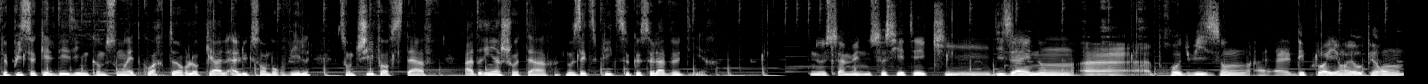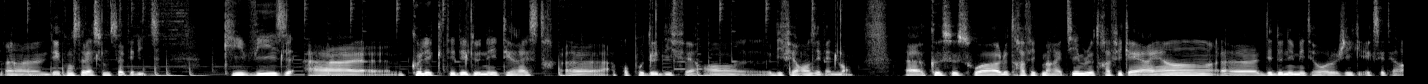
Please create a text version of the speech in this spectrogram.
Depuis ce qu'elle désigne comme son headquarter local à Luxembourgville, son Chief of Staff, Adrien Chotard, nous explique ce que cela veut dire. Nous sommes une société qui designons, euh, produisons, euh, déployons et opérons euh, des constellations de satellites. qui vise à collecter des données terrestres à propos de différents événements, que ce soit le trafic maritime, le trafic aérien, des données météorologiques, etc.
